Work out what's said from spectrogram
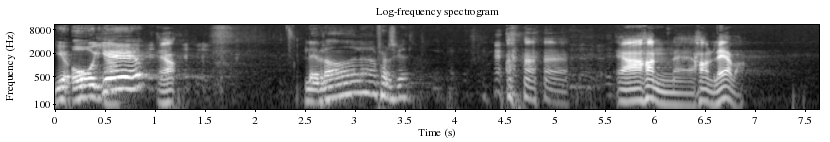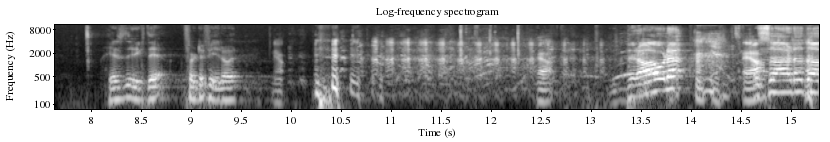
Yeah, oh yeah! Ja. Lever han, eller er han ferdigskrevet? ja, han, eh, han lever. Helt riktig. 44 år. Ja. ja. Bra, Ole. Ja. Og så er det da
